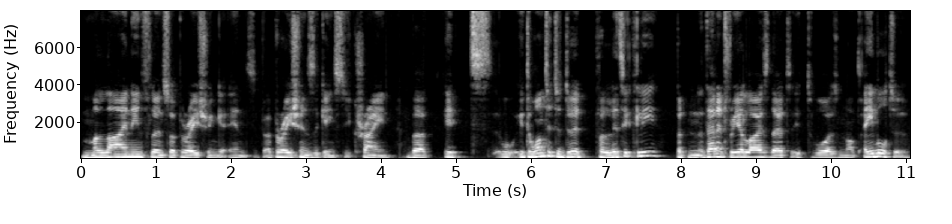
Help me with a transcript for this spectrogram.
malign influence operation in, operations against Ukraine. But it it wanted to do it politically, but then it realized that it was not able to,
